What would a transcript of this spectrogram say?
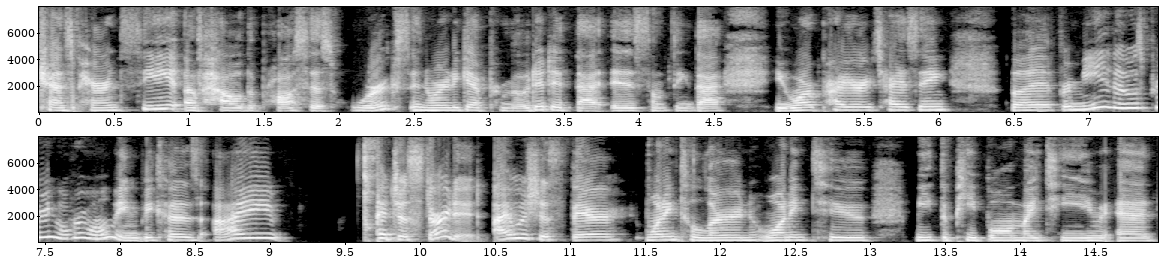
transparency of how the process works in order to get promoted if that is something that you are prioritizing. But for me, that was pretty overwhelming because I had just started. I was just there wanting to learn, wanting to meet the people on my team. And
